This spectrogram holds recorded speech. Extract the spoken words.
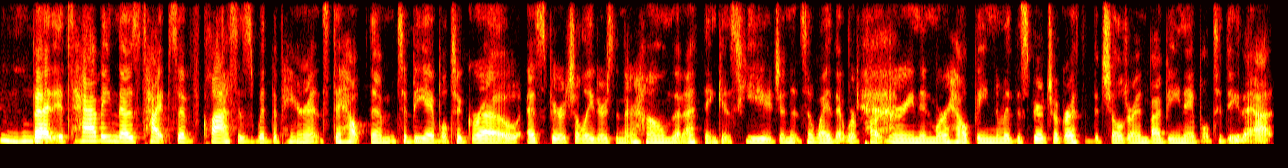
Mhm. But it's having those types of classes with the parents to help them to be able to grow as spiritual leaders in their home that I think is huge. And it's a way that we're partnering and we're helping with the spiritual growth of the children by being able to do that.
